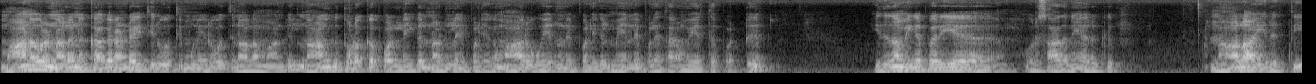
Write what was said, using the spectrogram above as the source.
மாணவர் நலனுக்காக ரெண்டாயிரத்தி இருபத்தி மூணு இருபத்தி நாலாம் ஆண்டில் நான்கு தொடக்க பள்ளிகள் நடுநிலைப் பள்ளியகம் ஆறு உயர்நிலைப் பள்ளிகள் மேல்நிலைப் பள்ளி தரம் உயர்த்தப்பட்டு இதுதான் மிகப்பெரிய ஒரு சாதனையாக இருக்குது நாலாயிரத்தி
